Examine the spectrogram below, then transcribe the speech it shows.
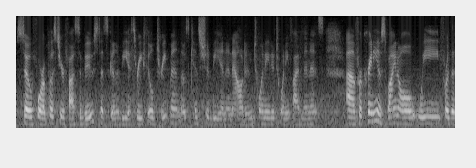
So for a posterior fossa boost, that's going to be a three field treatment. Those kids should be in and out in 20 to 25 minutes. Uh, for craniospinal, we, for the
